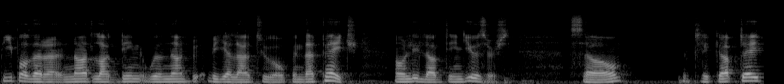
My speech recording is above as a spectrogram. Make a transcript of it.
people that are not logged in will not be allowed to open that page, only logged in users. So we click update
